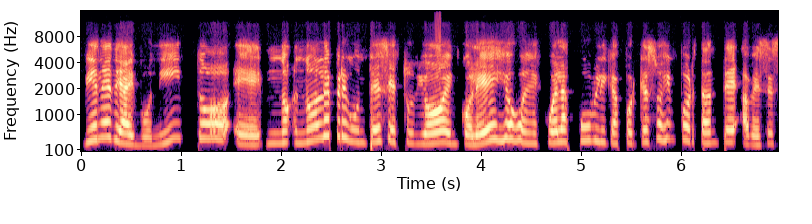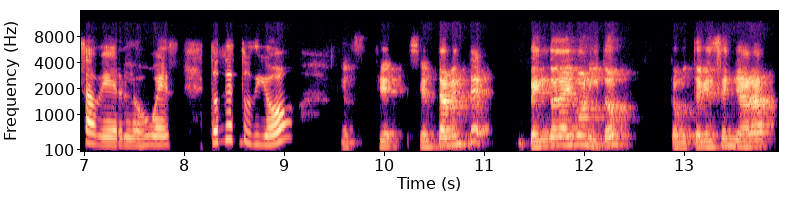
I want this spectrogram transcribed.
Viene de ahí bonito. Eh, no, no le pregunté si estudió en colegios o en escuelas públicas, porque eso es importante a veces saberlo, juez. ¿Dónde estudió? Ciertamente, vengo de ahí bonito, como usted bien señala,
